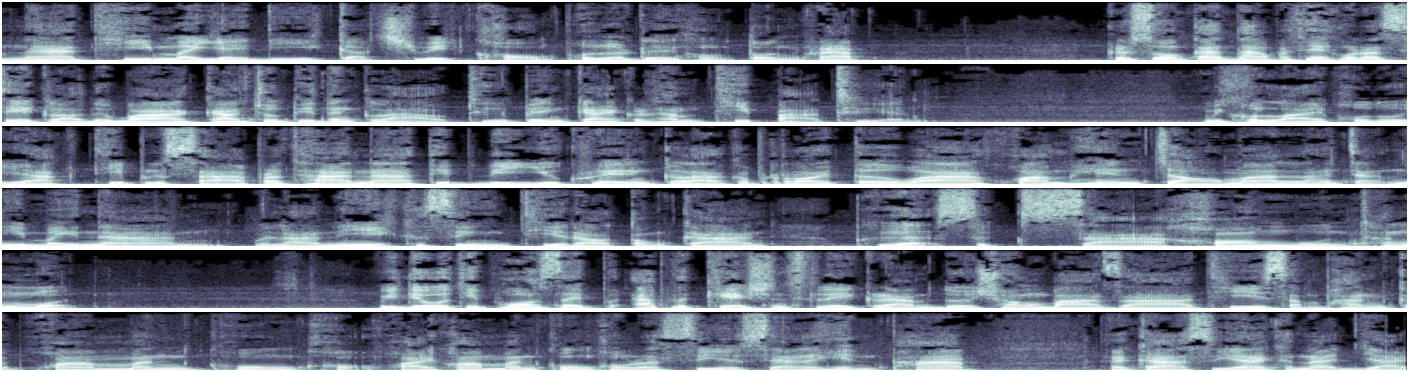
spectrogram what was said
มหน้าที่ไม่ใยดีกับชีวิตของพลเรือนของตนครับ กระทรวงการต่างประเทศของรัสเซียกล่าวด้วยว่าการโจมตีดังกล่าว ถือเป็นการกระทำที่ป่าเถื่อน มิโคลายโพโดลยักที่ปรึกษาประธานาธิบดียูเครนกล่าวกับรอยเตอร์ว่าความเห็นจะออกมาหลังจากนี้ไม่นาน เวลานี้คือสิ่งที่เราต้องการเพื่อศึกษาข้อมูลทั้งหมดวิดีโอที่โพสต์ในแอปพลิเคชัน Telegram โดยช่องบาซาที่สัมพันธ์กับความมั่นคงของฝ่ายความมั่นคงของรัสเซียแสดงให้เห็นภาพ อากาศยานขนาดใหญ่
